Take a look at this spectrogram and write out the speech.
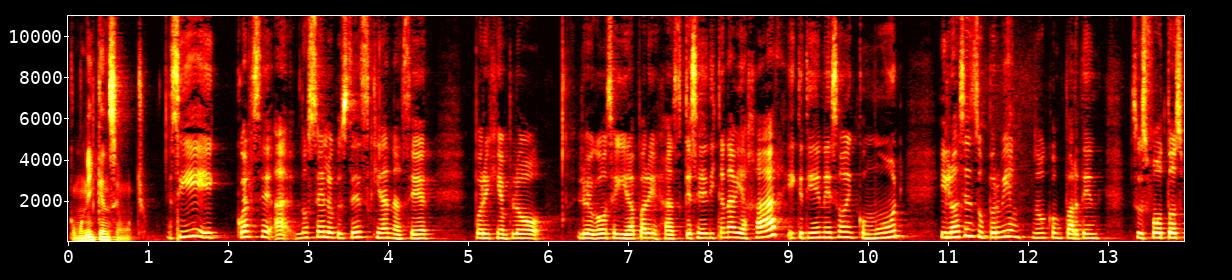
comuníquense mucho. Sí, cuál se, ah, no sé, lo que ustedes quieran hacer, por ejemplo, luego seguir a parejas que se dedican a viajar y que tienen eso en común y lo hacen súper bien, ¿no? Comparten sus fotos,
